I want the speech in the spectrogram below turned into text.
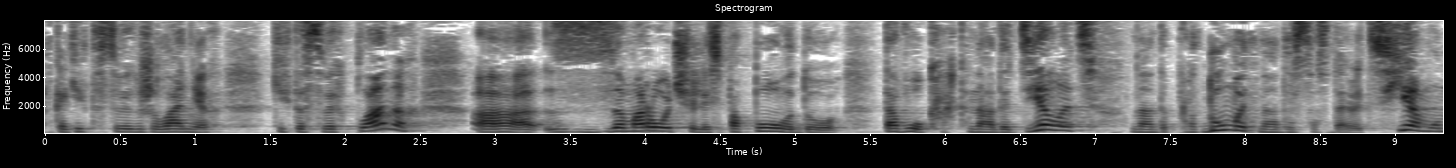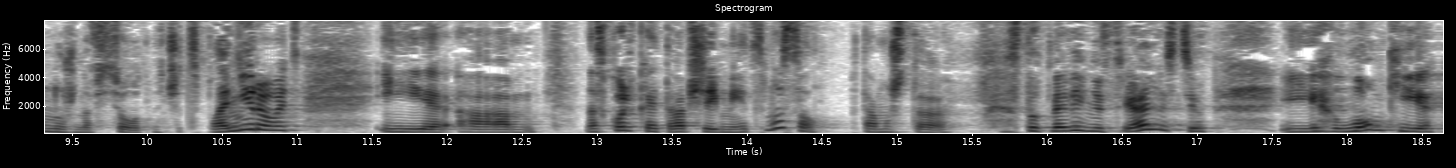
в каких-то своих желаниях, каких-то своих планах э, заморочились по поводу того, как надо делать, надо продумать, надо составить схему, нужно все, значит, спланировать. И э, насколько это вообще имеет смысл, потому что столкновение с реальностью и ломкие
